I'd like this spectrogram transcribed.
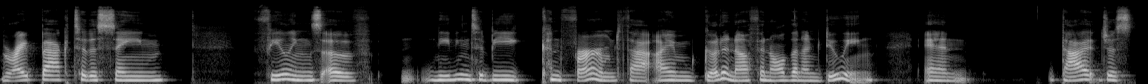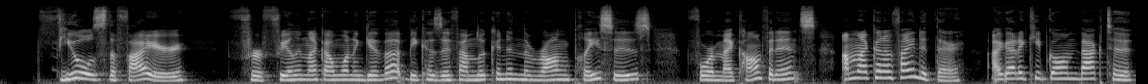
right back to the same feelings of needing to be confirmed that I'm good enough in all that I'm doing. And that just fuels the fire for feeling like I want to give up because if I'm looking in the wrong places for my confidence, I'm not going to find it there. I got to keep going back to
